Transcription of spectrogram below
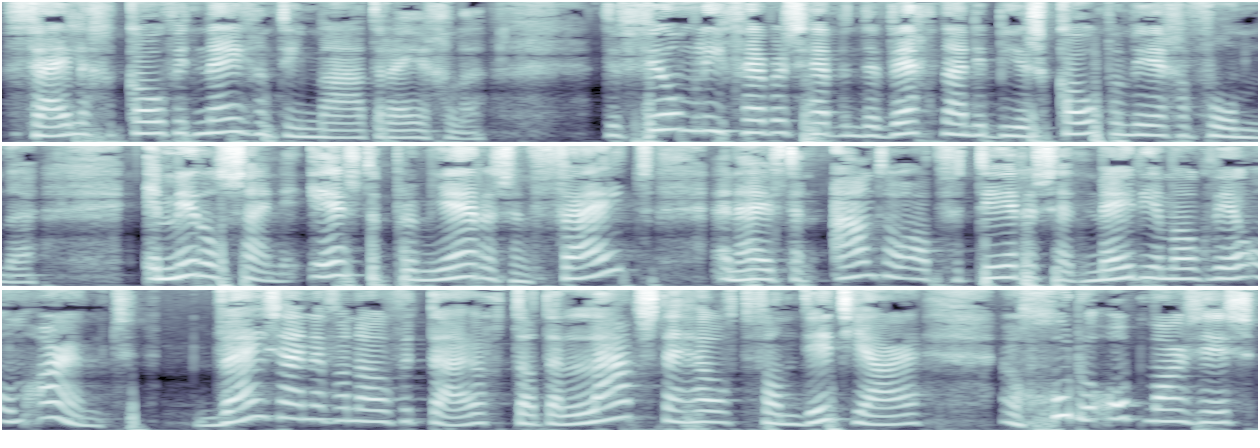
veilige COVID-19 maatregelen. De filmliefhebbers hebben de weg naar de bioscopen weer gevonden. Inmiddels zijn de eerste premières een feit en heeft een aantal adverteerders het medium ook weer omarmd. Wij zijn ervan overtuigd dat de laatste helft van dit jaar een goede opmars is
